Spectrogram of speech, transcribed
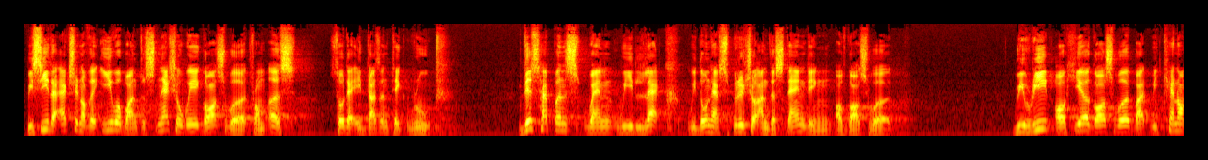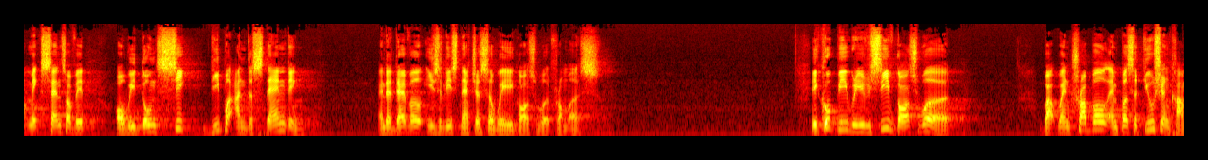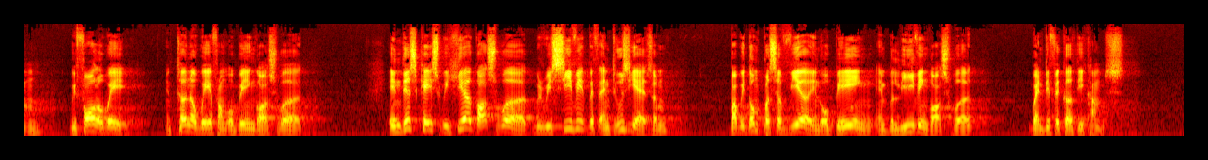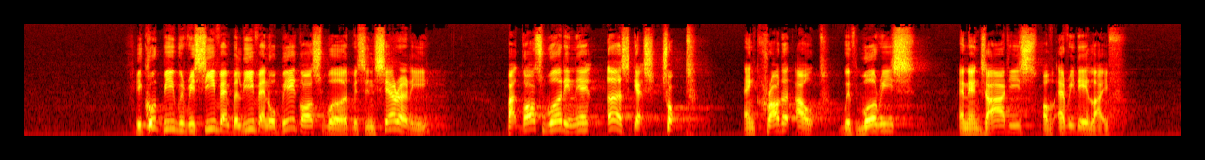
We see the action of the evil one to snatch away God's word from us so that it doesn't take root. This happens when we lack, we don't have spiritual understanding of God's word. We read or hear God's word, but we cannot make sense of it, or we don't seek deeper understanding. And the devil easily snatches away God's word from us. It could be we receive God's word, but when trouble and persecution come, we fall away and turn away from obeying God's word. In this case, we hear God's word, we receive it with enthusiasm, but we don't persevere in obeying and believing God's word when difficulty comes. It could be we receive and believe and obey God's word with sincerity, but God's word in us gets choked and crowded out with worries and anxieties of everyday life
